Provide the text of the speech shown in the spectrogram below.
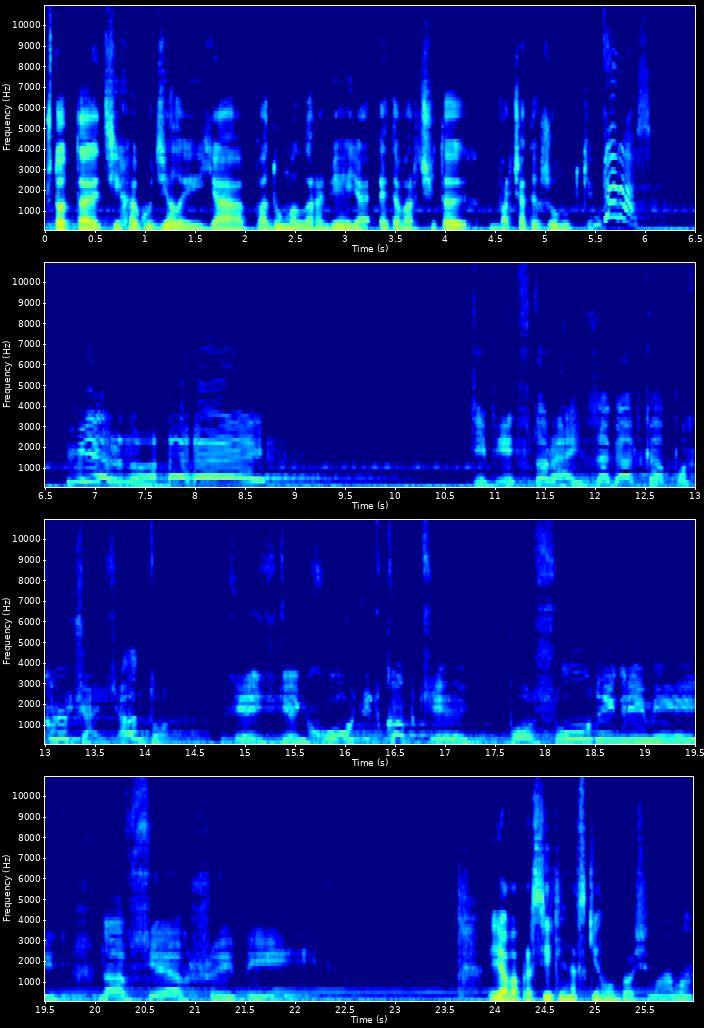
Что-то тихо гудело, и я подумал, рабея, это ворчит их, ворчат их желудки. Гараж! Верно. Теперь вторая загадка. Подключайся, Антон. Весь день ходит, как тень, посудой гремит, на всех шипит. Я вопросительно вскинул бровь. Мама?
